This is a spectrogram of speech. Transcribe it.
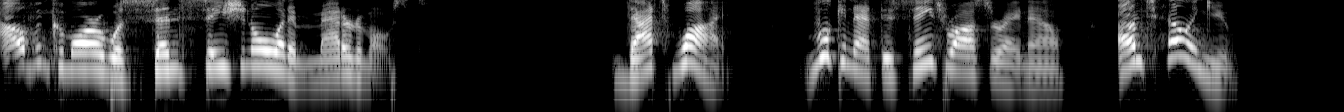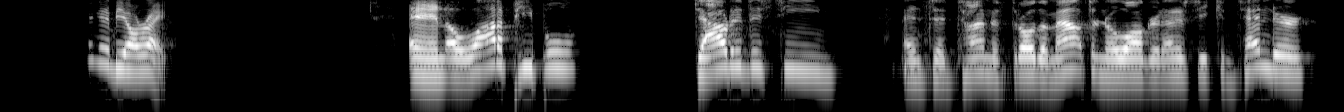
Alvin Kamara was sensational when it mattered the most. That's why, looking at this Saints roster right now, I'm telling you, they're going to be all right. And a lot of people doubted this team and said, time to throw them out. They're no longer an NFC contender.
